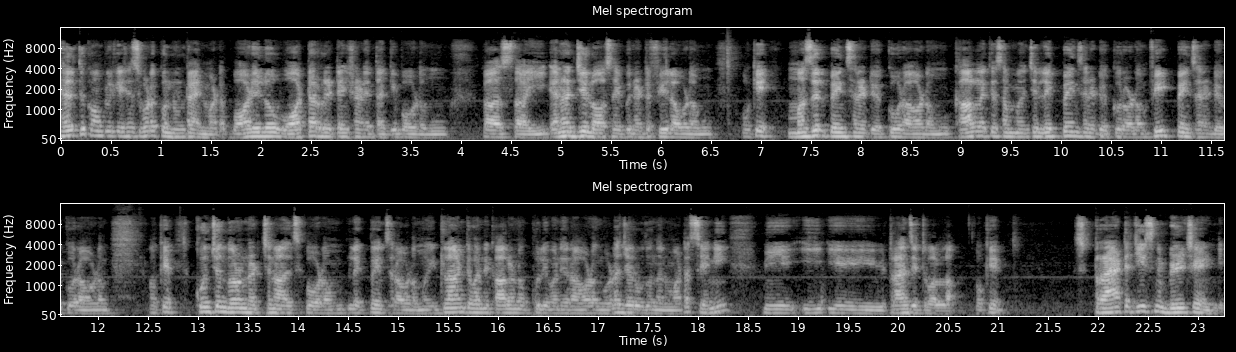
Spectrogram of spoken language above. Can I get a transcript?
హెల్త్ కాంప్లికేషన్స్ కూడా కొన్ని ఉంటాయన్నమాట. బాడీలో వాటర్ రిటెన్షన్ అనేది తగ్గిపోవడము కాస్త ఈ ఎనర్జీ లాస్ అయిపోయినట్టు ఫీల్ అవ్వడము ఓకే మజిల్ పెయిన్స్ అనేవి ఎక్కువ రావడము కాళ్ళకి సంబంధించి లెగ్ పెయిన్స్ అనేవి ఎక్కువ రావడం ఫీట్ పెయిన్స్ అనేవి ఎక్కువ రావడం ఓకే కొంచెం దూరం నడిచిన అలసిపోవడం లెగ్ పెయిన్స్ రావడము ఇట్లాంటివన్నీ కాళ్ళ నొప్పులు ఇవన్నీ రావడం కూడా జరుగుతుంది అనమాట శని మీ ఈ ఈ ట్రాన్సిట్ వల్ల ఓకే. స్ట్రాటజీస్ని బిల్డ్ చేయండి.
